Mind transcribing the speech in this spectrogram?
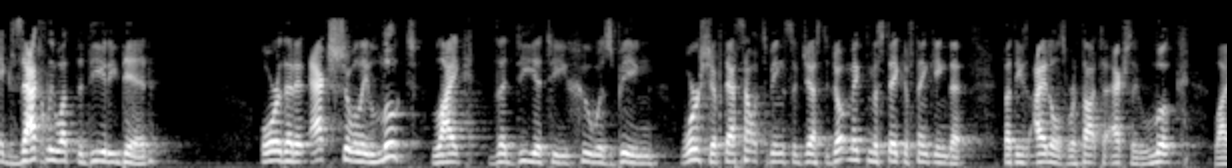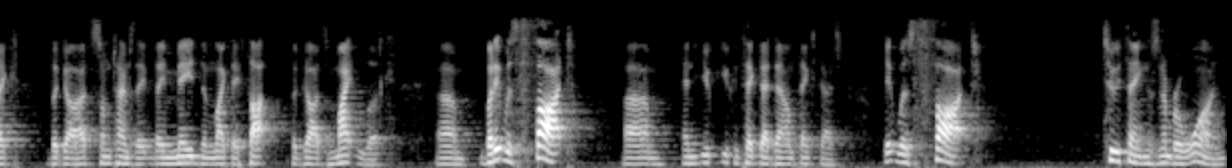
exactly what the deity did, or that it actually looked like the deity who was being worshipped. That's not what's being suggested. Don't make the mistake of thinking that, that these idols were thought to actually look like the gods. Sometimes they, they made them like they thought the gods might look. Um, but it was thought, um, and you, you can take that down, thanks, guys. it was thought two things. Number one,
